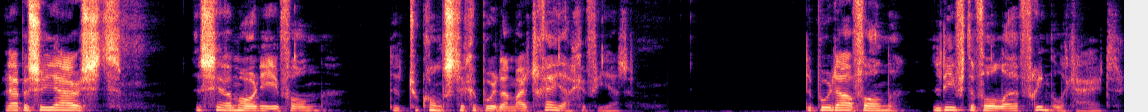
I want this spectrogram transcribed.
We hebben zojuist de ceremonie van de toekomstige Boeddha Maitreya gevierd. De Boeddha van liefdevolle vriendelijkheid.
